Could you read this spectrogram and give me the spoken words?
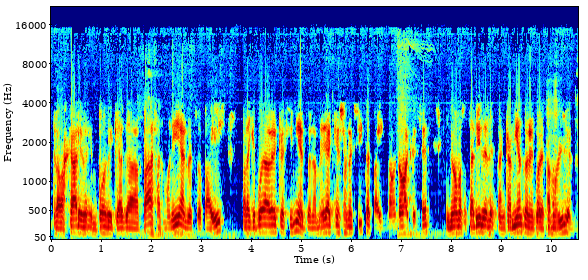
trabajar en, en pos de que haya paz, armonía en nuestro país para que pueda haber crecimiento. En la medida que eso no exista, el país no, no va a crecer y no vamos a salir del estancamiento en el cual estamos viviendo.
